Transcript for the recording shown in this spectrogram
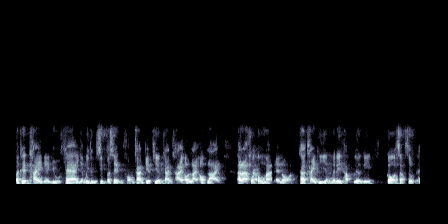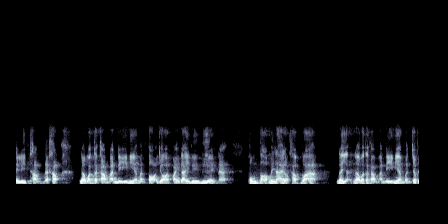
ประเทศไทยเนี่ยอยู่แค่ยังไม่ถึง 10%ของการเปรียบเทียบการขายออนไลน์ออฟไลน์อนาคตต้องมาแน่นอน ถ้าใครที่ยังไม่ได้ทำเรื่องนี้ก็สนับสนุนให้รีบทำนะครับ นวัตกรรมอันนี้เนี่ยมันต่อยอดไปได้เรื่อยๆนะ ผมตอบไม่ได้หรอกครับว่า นวัตกรรมอันนี้เนี่ยมันจะไป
